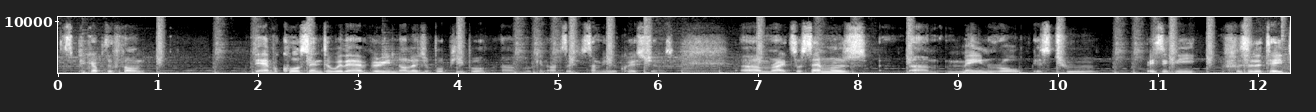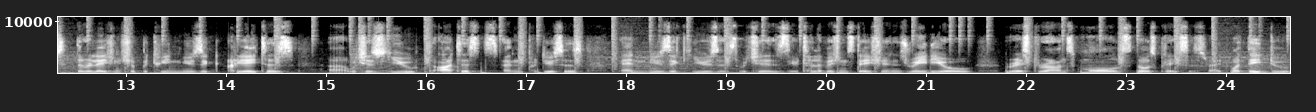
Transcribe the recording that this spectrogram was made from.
just pick up the phone, they have a call center where they have very knowledgeable people um, who can answer some of your questions. Um, right, so SAMRO's um, main role is to basically facilitate the relationship between music creators, uh, which is you, the artists and producers, and music users, which is your television stations, radio, restaurants, malls, those places, right? What they do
